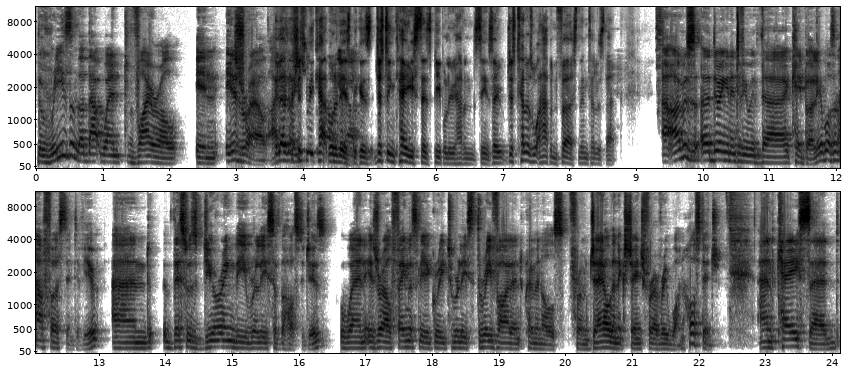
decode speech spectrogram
The reason that that went viral in Israel. let's just recap what it is, because just in case there's people who haven't seen. So just tell us what happened first, and then tell us that. Uh, I was uh, doing an interview with uh, Kay Burley. It wasn't our first interview, and this was during the release of the hostages, when Israel famously agreed to release three violent criminals from jail in exchange for every one hostage. And Kay said,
